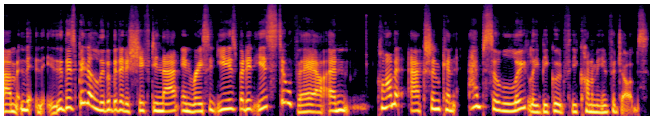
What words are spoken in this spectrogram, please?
Um, there's been a little bit of a shift in that in recent years, but it is still there. And climate action can absolutely be good for the economy and for jobs.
